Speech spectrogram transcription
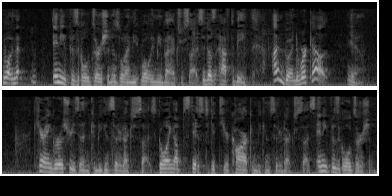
Well, any physical exertion is what I mean. What we mean by exercise. It doesn't have to be. I'm going to work out. You know, carrying groceries in can be considered exercise. Going upstairs to get to your car can be considered exercise. Any physical exertion.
